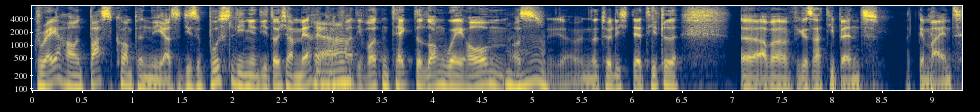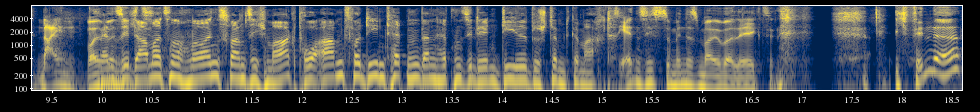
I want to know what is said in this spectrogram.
Greyhound Bus Company, also diese Buslinien, die durch Amerika ja. fahren, die wollten Take the Long Way Home, mhm. aus ja, natürlich der Titel. Äh, aber wie gesagt, die Band hat gemeint, nein, wollen Wenn wir nicht. Wenn sie damals noch 29 Mark pro Abend verdient hätten, dann hätten sie den Deal bestimmt gemacht. Sie hätten sich es zumindest mal überlegt. Ich finde,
